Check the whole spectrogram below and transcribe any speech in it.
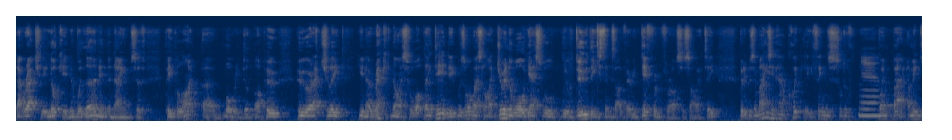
that we're actually looking and we're learning the names of people like um, Maureen Dunlop who who are actually you know recognised for what they did. It was almost like during the war, yes, we'll we'll do these things that are very different for our society, but it was amazing how quickly things sort of Yeah. went back. I mean,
